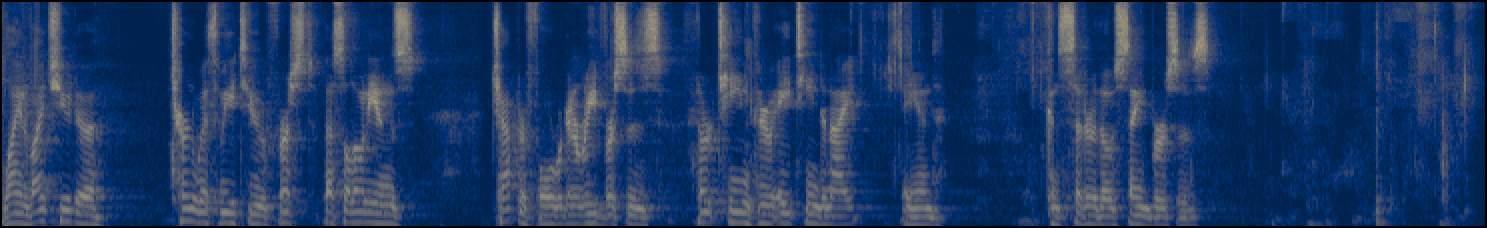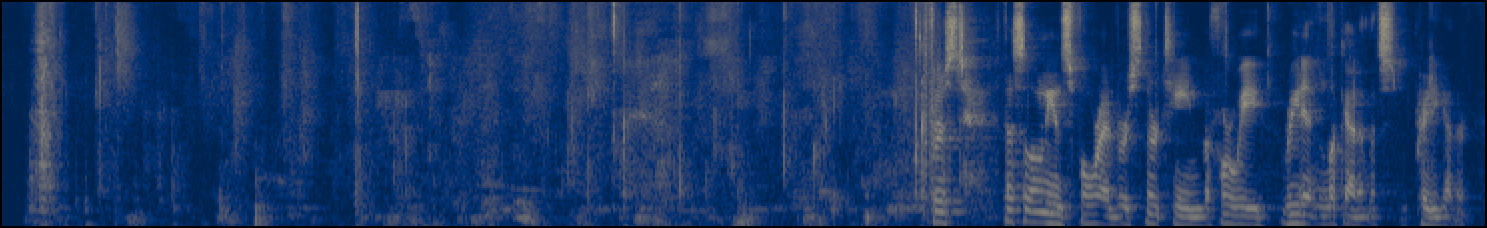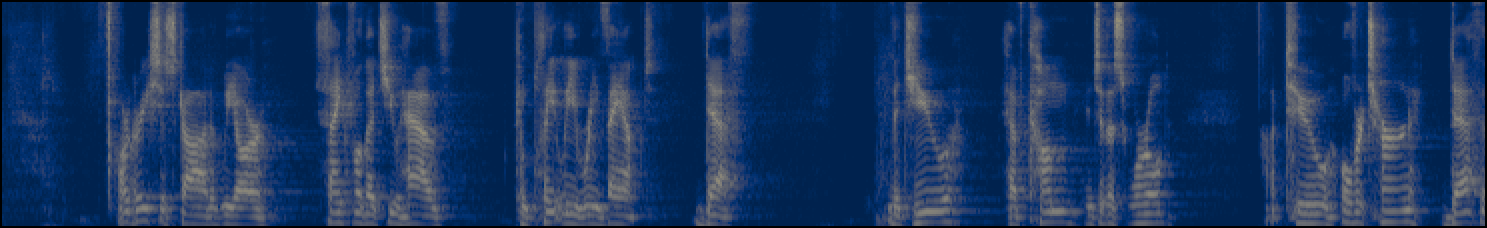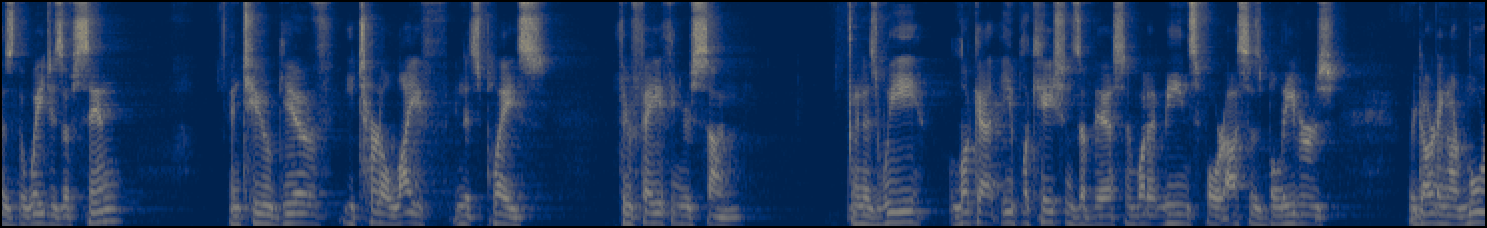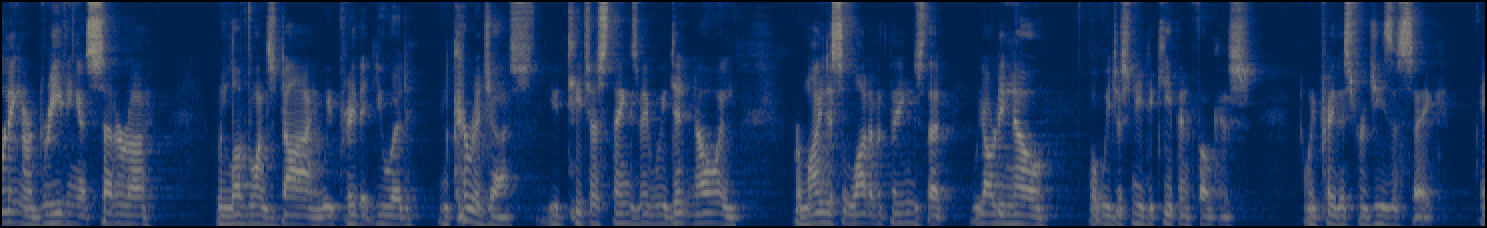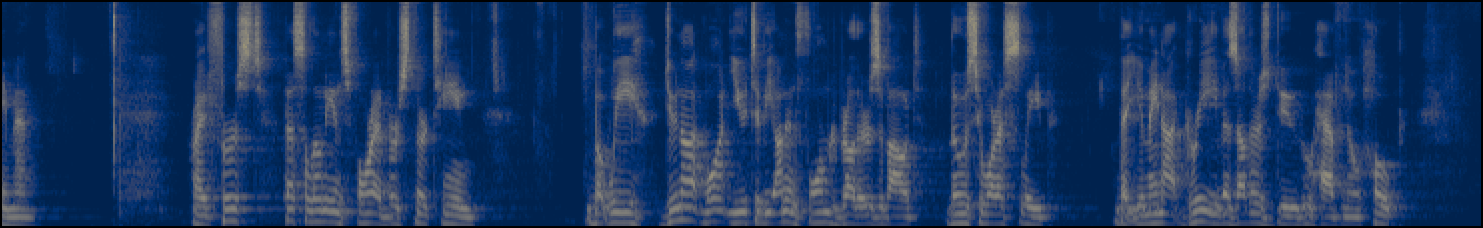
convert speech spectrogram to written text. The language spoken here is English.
Well, I invite you to turn with me to 1 Thessalonians chapter 4. We're going to read verses 13 through 18 tonight and consider those same verses. First Thessalonians 4 at verse 13. Before we read it and look at it, let's pray together. Our gracious God, we are thankful that you have completely revamped death, that you have come into this world uh, to overturn death as the wages of sin and to give eternal life in its place through faith in your Son. And as we look at the implications of this and what it means for us as believers regarding our mourning, our grieving, etc., when loved ones die, we pray that you would encourage us. You'd teach us things maybe we didn't know and remind us a lot of the things that we already know, but we just need to keep in focus. And we pray this for Jesus' sake. Amen. All right, First Thessalonians 4 at verse 13. But we do not want you to be uninformed, brothers, about those who are asleep, that you may not grieve as others do who have no hope.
